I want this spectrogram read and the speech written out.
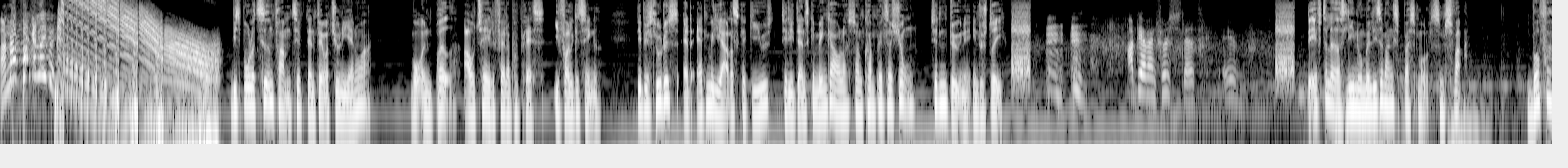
I'm not fucking leaving! Vi spoler tiden frem til den 25. januar, hvor en bred aftale falder på plads i Folketinget. Det besluttes, at 18 milliarder skal gives til de danske minkavler som kompensation til den døende industri. Jamen, det har været en følelsesladet. Øh, Det efterlader os lige nu med lige så mange spørgsmål som svar. Hvorfor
